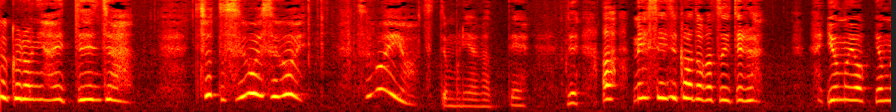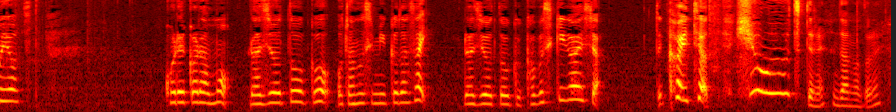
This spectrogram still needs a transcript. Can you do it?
袋に入ってんじゃん。ちょっとすごいすごい。すごいよ。つって盛り上がって。であメッセージカードがついてる。読むよ読むよ。つって。これからもラジオトークをお楽しみください。ラジオトーク株式会社。って書いてあって。ヒューっつってね。旦那とね。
